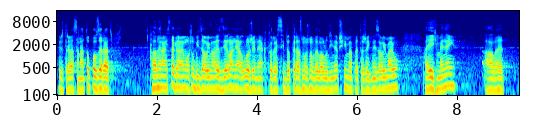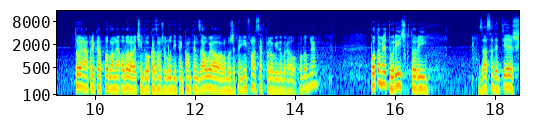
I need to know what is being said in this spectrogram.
Takže treba sa na to pozerať. Hlavne na Instagrame môžu byť zaujímavé zdieľania a uloženia, ktoré si doteraz možno veľa ľudí nevšíma, pretože ich nezaujímajú a je ich menej. Ale to je napríklad podľa mňa oveľa väčším dôkazom, že ľudí ten content zaujal, alebo že ten influencer to robí dobre, alebo podobne. Potom je tu reach, ktorý v zásade tiež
